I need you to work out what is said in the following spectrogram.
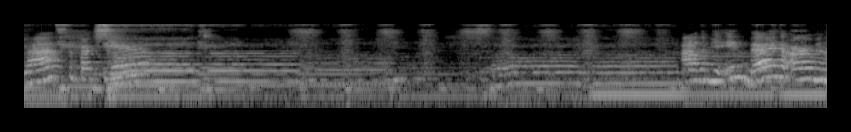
Laatste paar keer. Adem je in, beide armen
